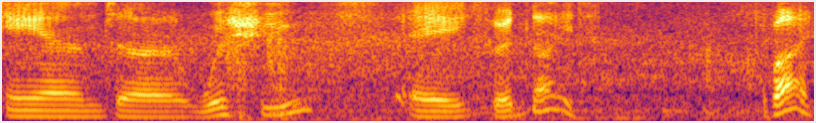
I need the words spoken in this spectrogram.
and uh, wish you a good night. Goodbye.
